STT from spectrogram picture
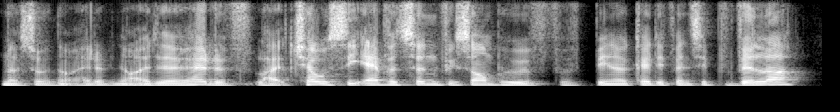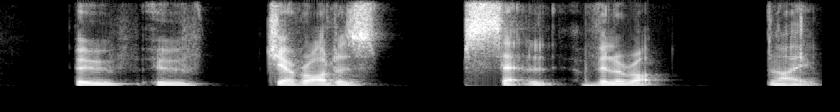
no, sorry, not ahead of United. They're ahead of like Chelsea, Everton, for example, who have, have been okay defensive. Villa, who who Gerrard has set Villa up like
